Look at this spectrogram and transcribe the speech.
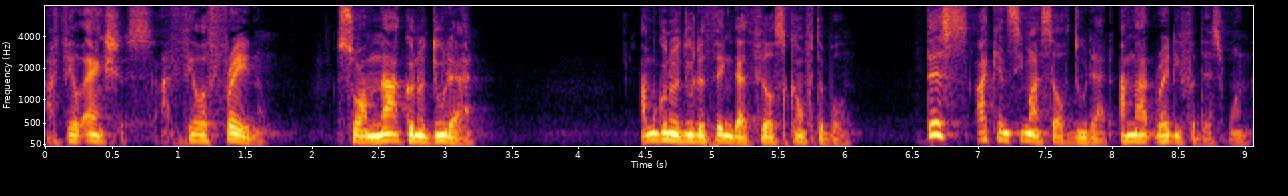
I feel anxious. I feel afraid. So I'm not going to do that. I'm going to do the thing that feels comfortable. This, I can see myself do that. I'm not ready for this one.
